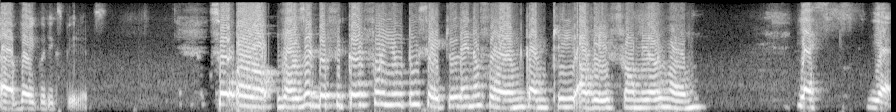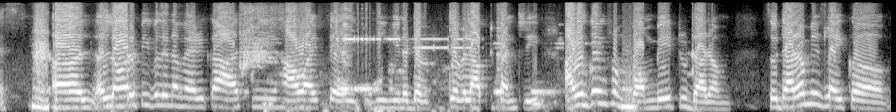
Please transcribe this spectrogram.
a very good experience. So uh, was it difficult for you to settle in a foreign country away from your home? Yes, yes. uh, a lot of people in America ask me how I felt being in a de- developed country. I was going from Bombay to Durham. So Durham is like a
